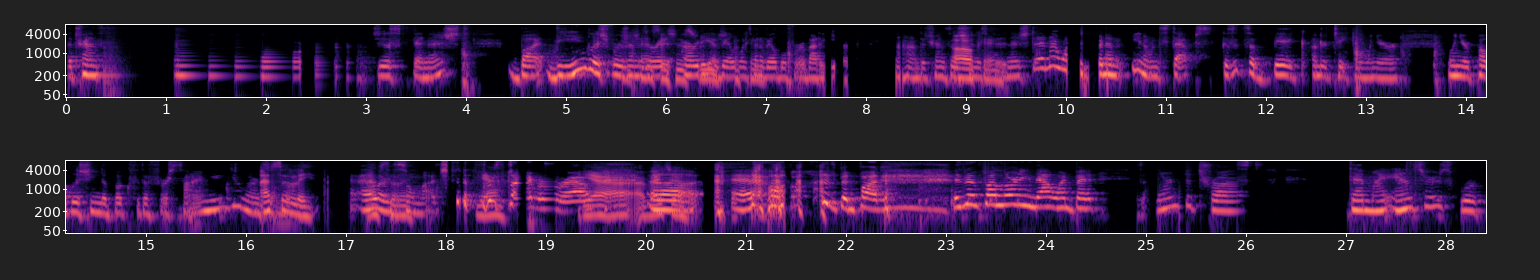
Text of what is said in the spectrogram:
The translation just finished, but the English version is already, already available. Okay. It's been available for about a year. Uh-huh. The translation oh, okay. is finished, and I want to put in, you know, in steps because it's a big undertaking when you're when you're publishing the book for the first time. You you learn absolutely. So I learned so much the yeah. first time around. Yeah, I bet uh, you. it's been fun. It's been fun learning that one, but I learned to trust that my answers were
